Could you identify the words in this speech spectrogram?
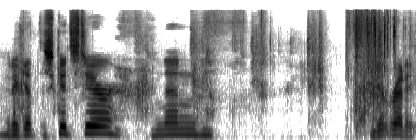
I'm gonna get the skid steer and then get ready.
